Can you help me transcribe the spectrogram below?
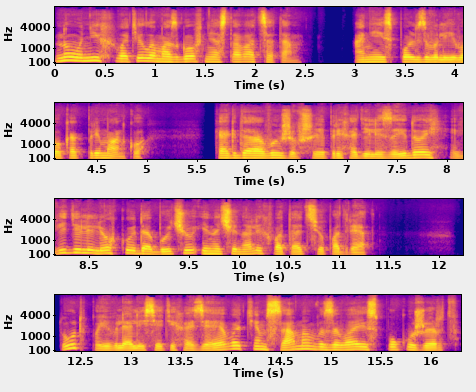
Но у них хватило мозгов не оставаться там. Они использовали его как приманку. Когда выжившие приходили за едой, видели легкую добычу и начинали хватать все подряд. Тут появлялись эти хозяева, тем самым вызывая испуг у жертв.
